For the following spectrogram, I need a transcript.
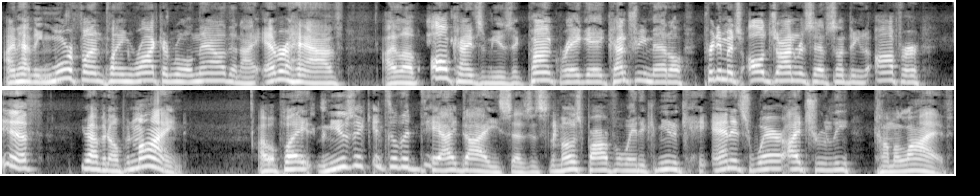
I'm having more fun playing rock and roll now than I ever have. I love all kinds of music punk, reggae, country, metal. Pretty much all genres have something to offer if you have an open mind. I will play music until the day I die, he says. It's the most powerful way to communicate, and it's where I truly come alive.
